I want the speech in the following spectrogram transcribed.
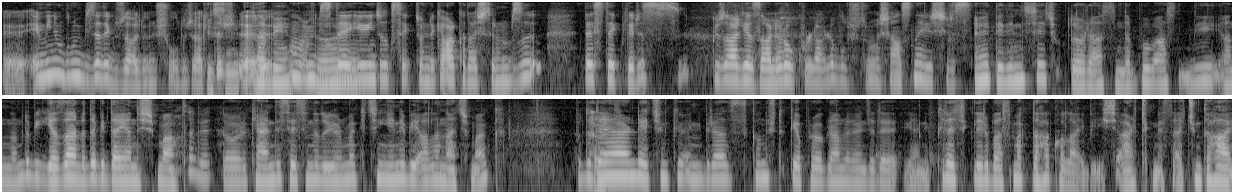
e, eminim bunun bize de güzel dönüşü olacaktır. Kesinlikle. E, Tabii, umarım biz de yayıncılık sektöründeki arkadaşlarımızı destekleriz. Güzel yazarları okurlarla buluşturma şansına erişiriz. Evet dediğiniz şey çok doğru aslında. Bu aslında bir anlamda bir yazarla da bir dayanışma. Tabii. Doğru. Kendi sesini duyurmak için yeni bir alan açmak. Bu da Evet. değerli çünkü hani biraz konuştuk ya programdan önce de yani klasikleri basmak daha kolay bir iş artık mesela. Çünkü ha-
